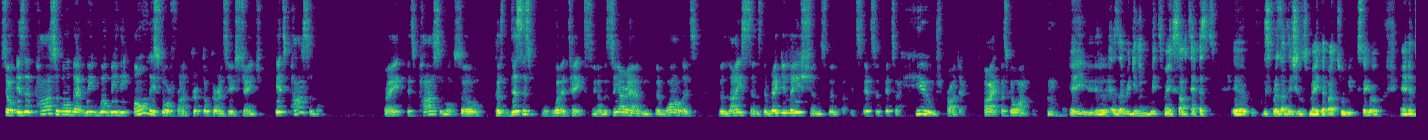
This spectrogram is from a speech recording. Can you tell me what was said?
So, is it possible that we will be the only storefront cryptocurrency exchange? It's possible, right? It's possible. So, because this is what it takes, you know, the CRM, the wallets, the license, the regulations. The it's it's a, it's a huge project. All right, let's go on. okay as a beginning we make some tests uh, this presentation was made about two weeks ago and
